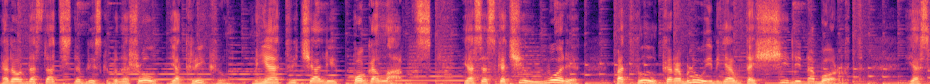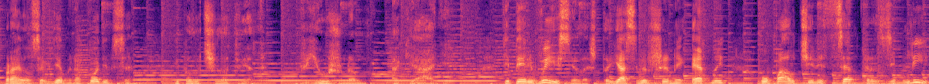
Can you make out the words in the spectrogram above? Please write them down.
Когда он достаточно близко подошел, я крикнул. Мне отвечали по-голландски. Я соскочил в море, подплыл к кораблю, и меня втащили на борт. Я справился, где мы находимся, и получил ответ. В Южном океане. Теперь выяснилось, что я с вершины Этны упал через центр Земли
